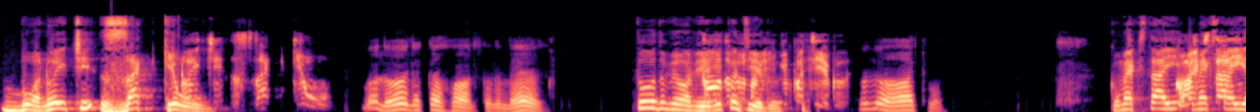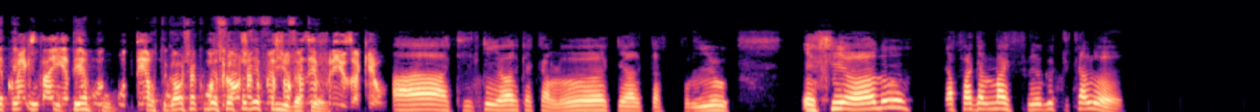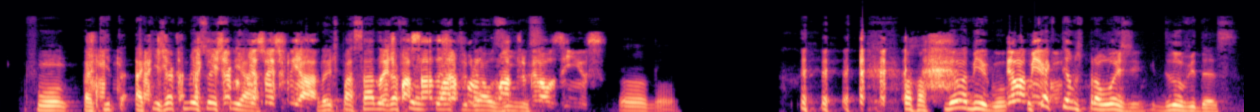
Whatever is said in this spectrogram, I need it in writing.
Boa noite, Zaqueu. Boa noite, Zaqueu. Boa noite, Carrão. Tudo bem? Tudo, meu amigo. Tudo, e contigo? Amigo, e contigo? Tudo ótimo. Como é que está aí? Como, é que está aí, como é que está aí o, tempo? O, o, tempo? Portugal já começou Portugal a fazer frio, Zaqueu. Ah, que, que hora que é calor, que hora que é frio. Esse ano tá fazendo mais frio do que calor. Fogo. Aqui, tá, aqui, aqui, já, começou, aqui a já começou a esfriar. A noite passada, noite já, passada foram já foram 4 grauzinhos. grauzinhos. Oh, Meu amigo, Meu amigo, o que é que temos para hoje? Dúvidas?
